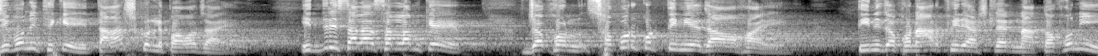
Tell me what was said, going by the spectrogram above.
জীবনী থেকে তালাশ করলে পাওয়া যায়। ইদ্রিস আলাহ সাল্লামকে যখন সফর করতে নিয়ে যাওয়া হয় তিনি যখন আর ফিরে আসলেন না তখনই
